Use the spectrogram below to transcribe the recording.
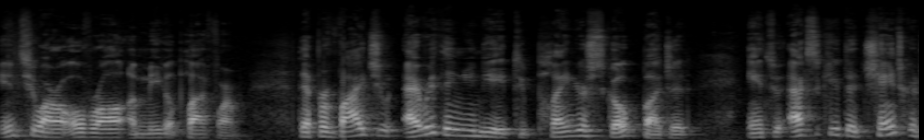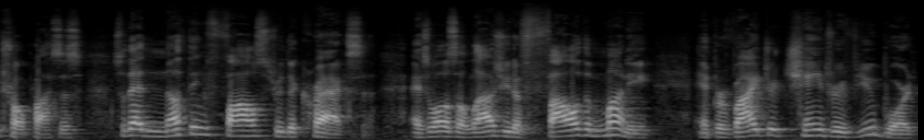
into our overall Amigo platform that provides you everything you need to plan your scope budget and to execute the change control process so that nothing falls through the cracks, as well as allows you to follow the money and provide your change review board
